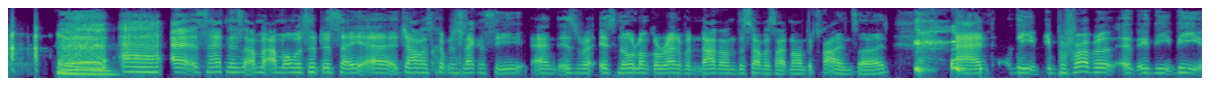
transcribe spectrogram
uh, uh, sadness. I'm, I'm almost have to say uh, JavaScript is legacy and is re- is no longer relevant neither on the server side nor on the client side. and the, the preferable uh, the, the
